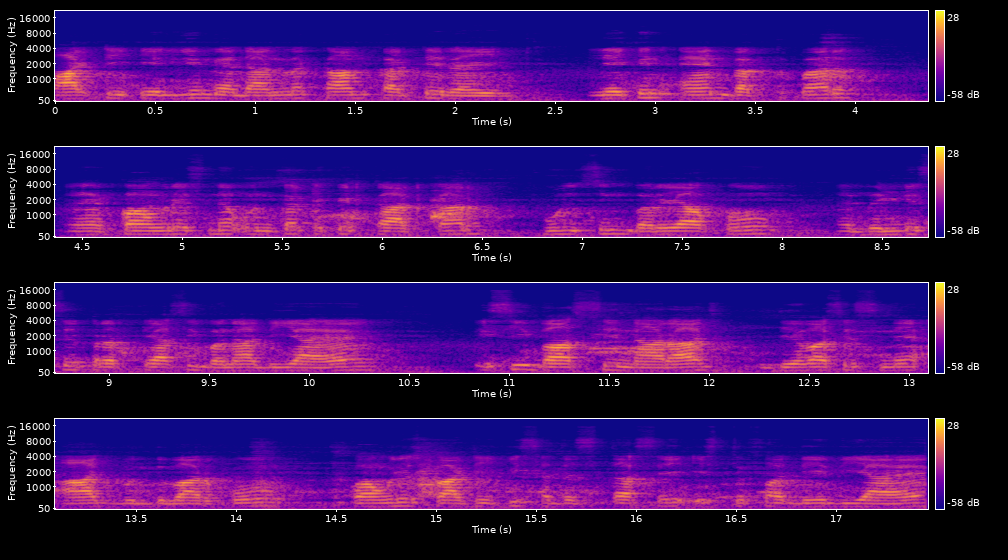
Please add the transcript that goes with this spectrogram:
पार्टी के लिए मैदान में काम करते रहे। लेकिन एन वक्त पर कांग्रेस ने उनका टिकट काटकर फूल सिंह बरिया को भिंड से प्रत्याशी बना दिया है। इसी बात से नाराज़ देवाशीष ने आज बुधवार को कांग्रेस पार्टी की सदस्यता से इस्तीफा दे दिया है।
